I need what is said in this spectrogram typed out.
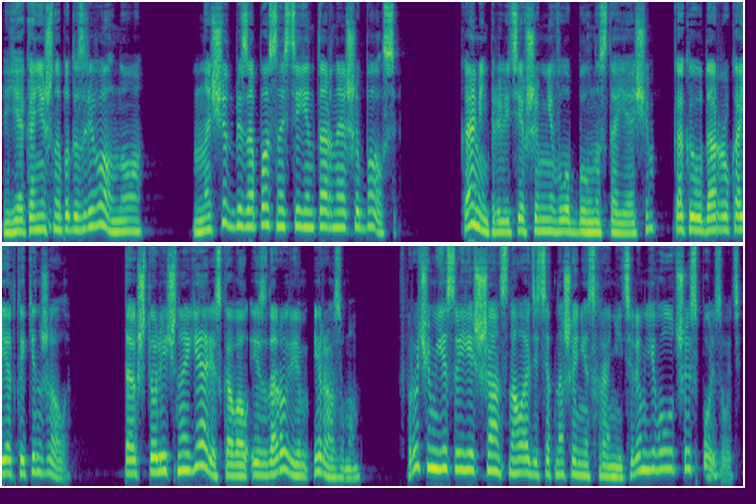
Я, конечно, подозревал, но... Насчет безопасности Янтарный ошибался. Камень, прилетевший мне в лоб, был настоящим, как и удар рукояткой кинжала. Так что лично я рисковал и здоровьем, и разумом. Впрочем, если есть шанс наладить отношения с хранителем, его лучше использовать.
